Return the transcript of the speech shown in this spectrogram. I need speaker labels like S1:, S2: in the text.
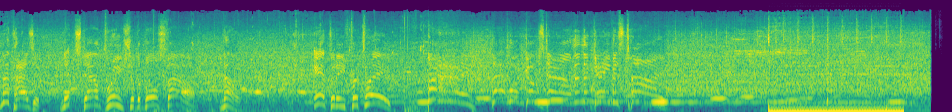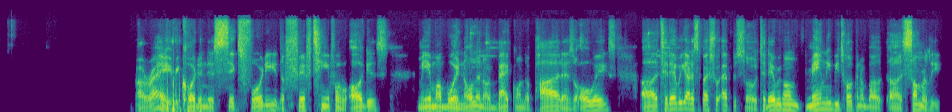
S1: Smith has it. Knicks down three. Should the Bulls foul? No. Anthony for three. Bang! That one goes down, and the game is tied.
S2: All right, recording this 640, the 15th of August. Me and my boy Nolan are back on the pod as always. Uh, today we got a special episode. Today we're to mainly be talking about uh, Summer League.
